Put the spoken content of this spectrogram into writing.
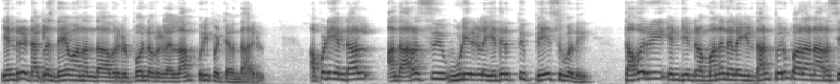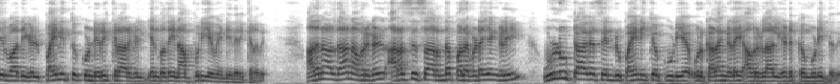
என்று டக்ளஸ் தேவானந்தா அவர்கள் போன்றவர்கள் எல்லாம் குறிப்பிட்டிருந்தார்கள். அப்படியென்றால் அந்த அரசு ஊழியர்களை எதிர்த்து பேசுவது தவறு என்கின்ற மனநிலையில்தான் பெரும்பாலான அரசியல்வாதிகள் பயணித்து கொண்டிருக்கிறார்கள் என்பதை நாம் புரிய வேண்டியதிருக்கிறது அதனால்தான் அவர்கள் அரசு சார்ந்த பல விடயங்களில் உள்ளூட்டாக சென்று பயணிக்கக்கூடிய ஒரு களங்களை அவர்களால் எடுக்க முடிந்தது.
